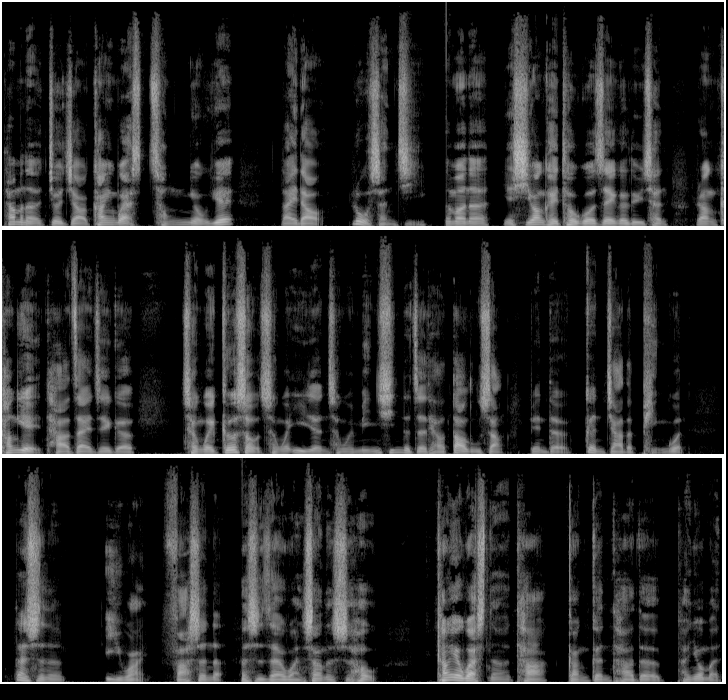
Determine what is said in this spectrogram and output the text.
他们呢就叫 Kanye West 从纽约来到洛杉矶，那么呢也希望可以透过这个旅程，让康业他在这个成为歌手、成为艺人、成为明星的这条道路上变得更加的平稳。但是呢，意外发生了。那是在晚上的时候，Kanye West 呢他刚跟他的朋友们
